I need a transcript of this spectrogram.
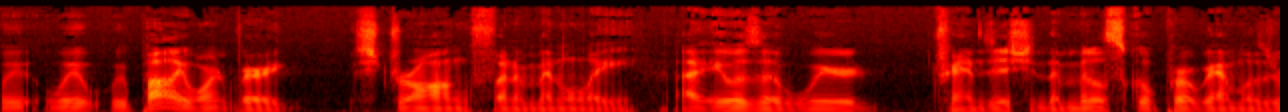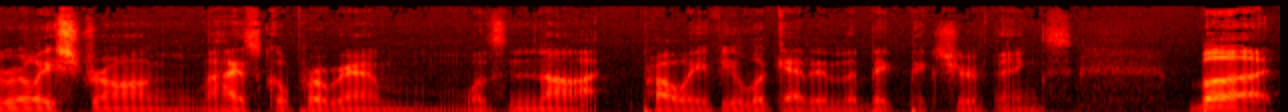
we we, we probably weren't very strong fundamentally. Uh, it was a weird transition. The middle school program was really strong. The high school program was not. Probably if you look at it in the big picture of things, but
